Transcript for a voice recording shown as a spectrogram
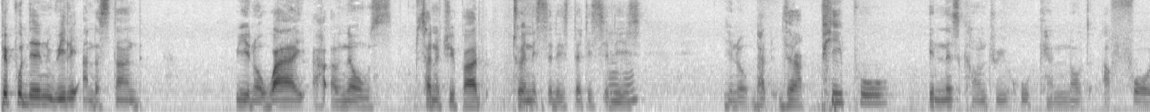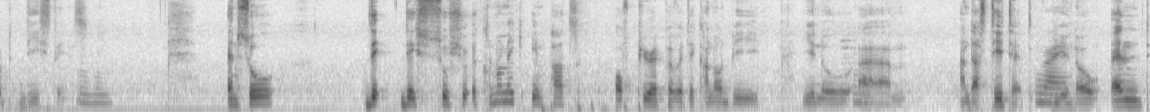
people didn't really understand, you know, why, I know, sanitary pad, 20 cedis, 30 cedis, mm -hmm. you know, but there are people in this country who cannot afford these things. Mm -hmm. And so the, the socio-economic impact of period poverty cannot be, you know, mm -hmm. um, understated, right. you know. And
